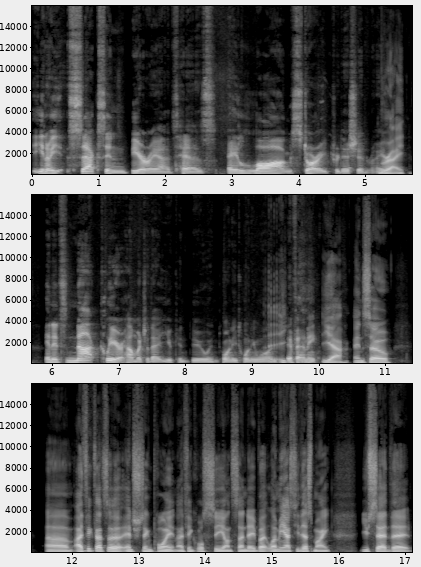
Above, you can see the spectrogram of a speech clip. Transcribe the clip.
you know sex in beer ads has a long storied tradition right? Right. And it's not clear how much of that you can do in 2021 if any. yeah. And so um, i think that's an interesting point and i think we'll see on sunday. But let me ask you this mike. You said that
